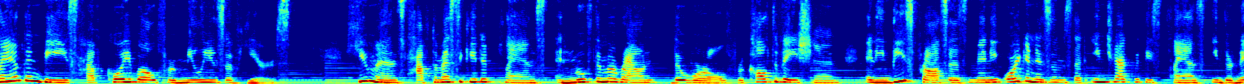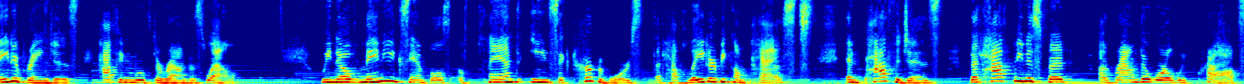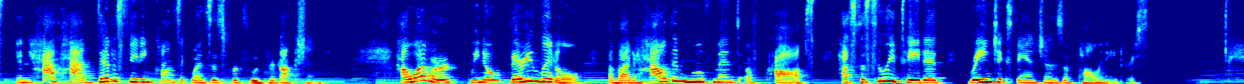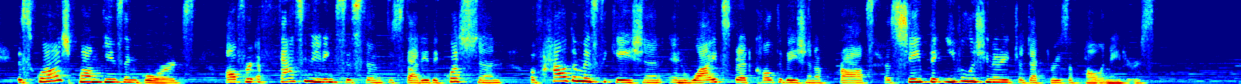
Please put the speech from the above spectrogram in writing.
Plant and bees have co-evolved for millions of years. Humans have domesticated plants and moved them around the world for cultivation, and in this process, many organisms that interact with these plants in their native ranges have been moved around as well. We know of many examples of plant insect herbivores that have later become pests and pathogens that have been spread around the world with crops and have had devastating consequences for food production. However, we know very little about how the movement of crops has facilitated range expansions of pollinators. Squash, pumpkins, and gourds offer a fascinating system to study the question of how domestication and widespread cultivation of crops has shaped the evolutionary trajectories of pollinators.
